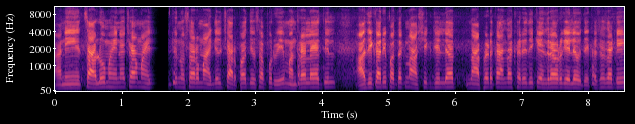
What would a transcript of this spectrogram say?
आणि चालू महिन्याच्या माहितीनुसार मागील चार पाच दिवसापूर्वी मंत्रालयातील अधिकारी पथक नाशिक जिल्ह्यात नाफेड कांदा खरेदी केंद्रावर गेले होते. कशासाठी?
